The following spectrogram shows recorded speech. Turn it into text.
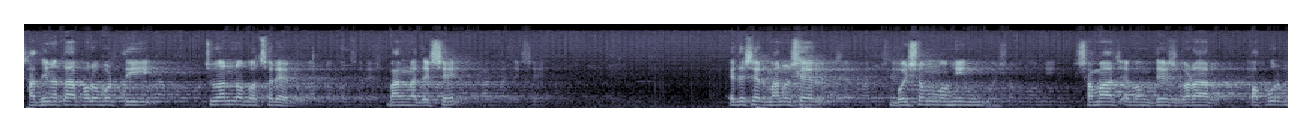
স্বাধীনতা পরবর্তী চুয়ান্ন বছরের বাংলাদেশে। এদেশের মানুষের বৈষম্যহীন সমাজ এবং দেশ গড়ার অপূর্ণ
